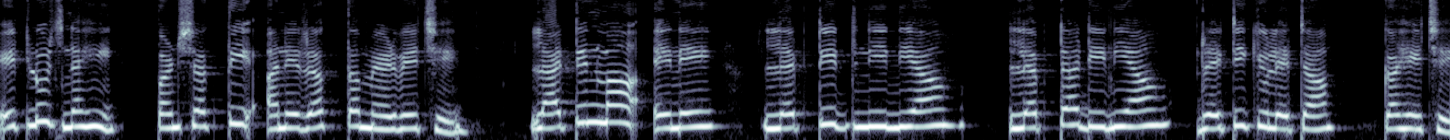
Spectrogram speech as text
એટલું જ નહીં, પણ શક્તિ અને રક્ત મેળવે છે. લેટિનમાં એને લેપ્ટિડિનિયા લેપ્ટાડિનિયા રેટિક્યુલેટા કહે છે.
